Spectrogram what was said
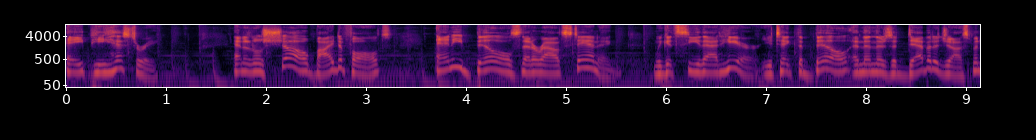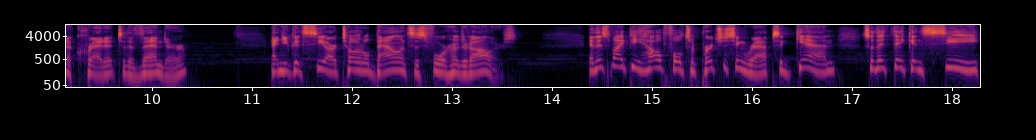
AP history. And it'll show by default any bills that are outstanding. We could see that here. You take the bill and then there's a debit adjustment, a credit to the vendor, and you could see our total balance is $400. And this might be helpful to purchasing reps again, so that they can see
